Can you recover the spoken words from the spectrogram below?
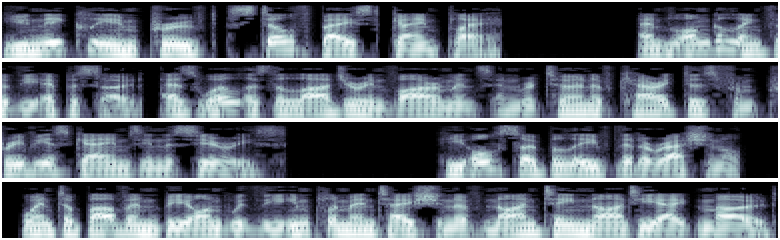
uniquely improved stealth-based gameplay and longer length of the episode, as well as the larger environments and return of characters from previous games in the series. He also believed that Irrational went above and beyond with the implementation of 1998 mode,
